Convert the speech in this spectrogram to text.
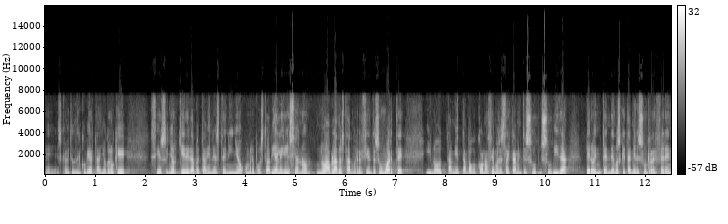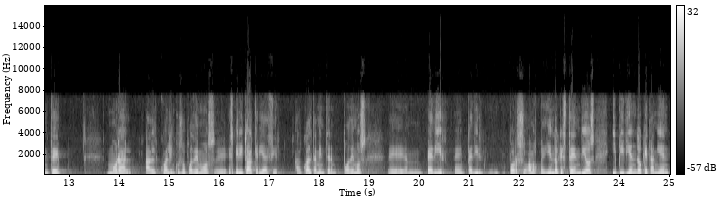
¿eh? esclavitud encubierta. Yo creo que si el Señor quiere también este niño, hombre, pues todavía la Iglesia no, no ha hablado, está muy reciente su muerte y no también tampoco conocemos exactamente su, vida, pero entendemos que también es un referente moral al cual incluso podemos eh, espiritual quería decir, al cual también podemos eh, pedir, eh, pedir por su, vamos, pidiendo que esté en Dios y pidiendo que también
